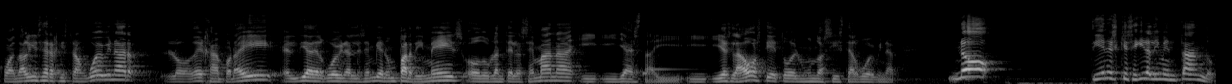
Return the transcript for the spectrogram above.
cuando alguien se registra un webinar, lo dejan por ahí, el día del webinar les envían un par de emails o durante la semana y, ya está. y es la hostia y todo el mundo asiste al webinar. ¡No! tienes que seguir alimentando.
